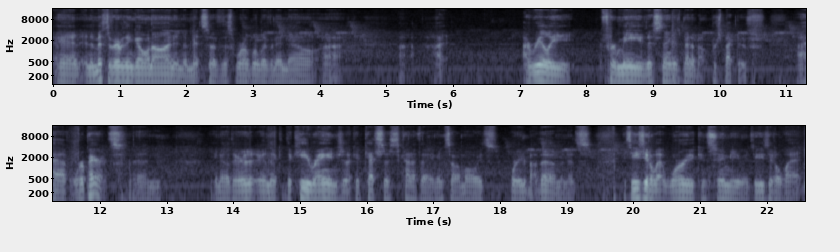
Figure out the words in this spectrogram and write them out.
and in the midst of everything going on, in the midst of this world we're living in now, uh, I, I really, for me, this thing has been about perspective. I have older parents, and you know, they're in the, the key range that could catch this kind of thing, and so I'm always worried about them. And it's it's easy to let worry consume you. It's easy to let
